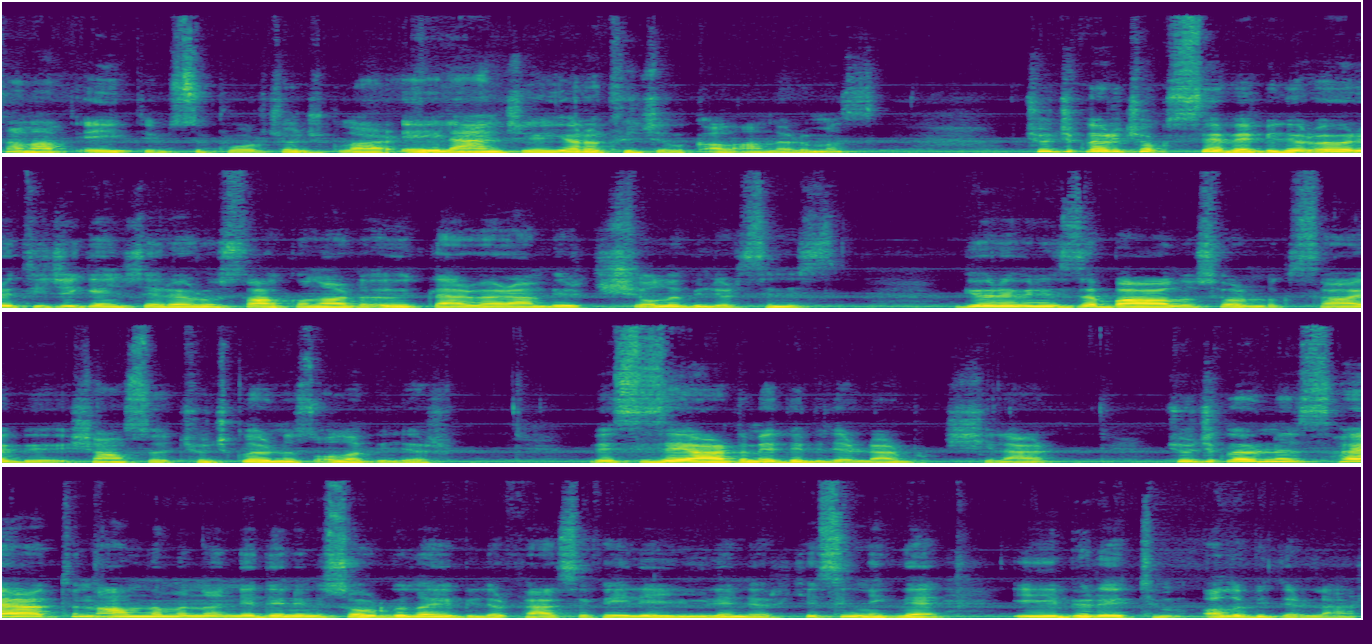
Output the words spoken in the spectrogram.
Sanat, eğitim, spor, çocuklar, eğlence, yaratıcılık alanlarımız. Çocukları çok sevebilir, öğretici gençlere ruhsal konularda öğütler veren bir kişi olabilirsiniz. Görevinize bağlı, sorumluluk sahibi, şanslı çocuklarınız olabilir ve size yardım edebilirler bu kişiler. Çocuklarınız hayatın anlamını, nedenini sorgulayabilir, felsefeyle ilgilenir. Kesinlikle iyi bir eğitim alabilirler.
